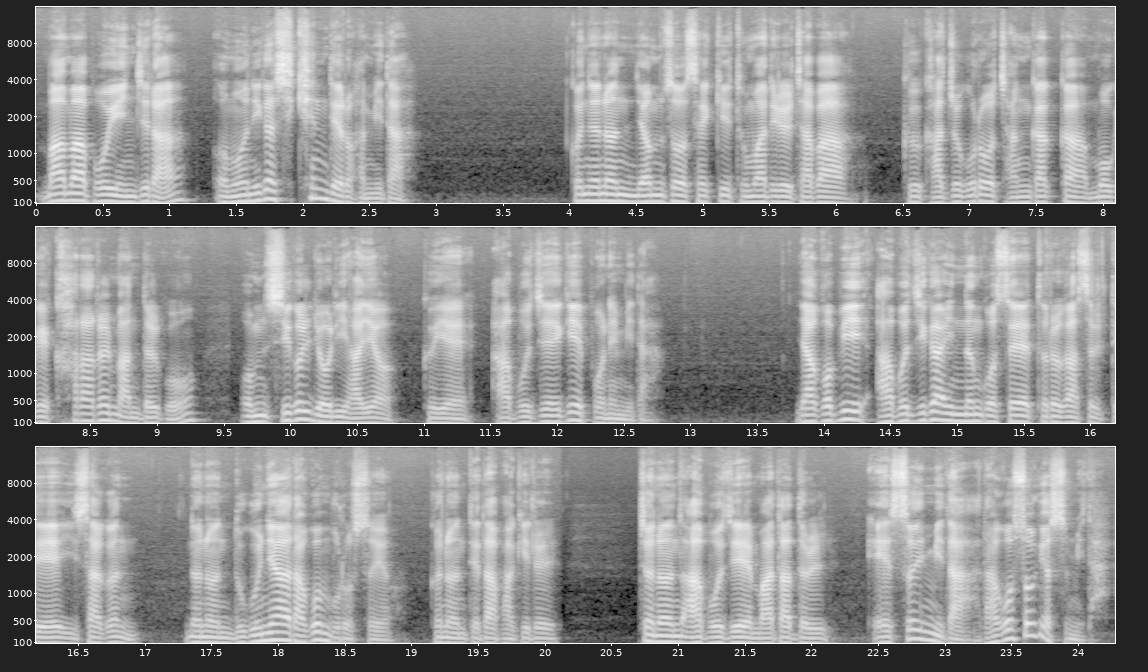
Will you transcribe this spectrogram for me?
마마보이인지라 어머니가 시킨 대로 합니다. 그녀는 염소 새끼 두 마리를 잡아 그 가죽으로 장갑과 목에 카라를 만들고 음식을 요리하여 그의 아버지에게 보냅니다. 야곱이 아버지가 있는 곳에 들어갔을 때 이삭은 너는 누구냐라고 물었어요. 그는 대답하기를 저는 아버지의 맏아들 에서입니다. 라고 속였습니다.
